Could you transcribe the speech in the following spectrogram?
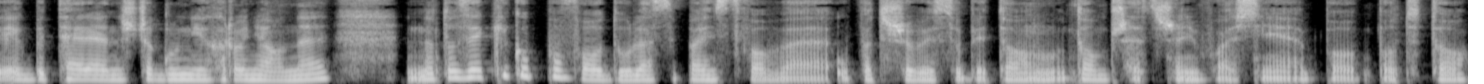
jakby teren szczególnie chroniony, no to z jakiego powodu Lasy Państwowe upatrzyły sobie tą, tą przestrzeń właśnie pod to,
